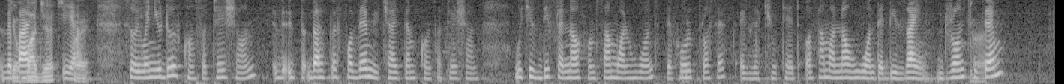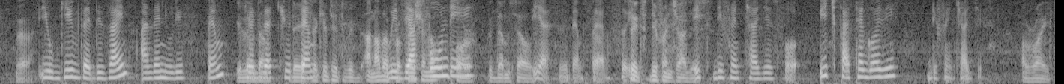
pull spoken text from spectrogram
the Your bud- budget, Yes. right. So when you do consultation, th th that, that for them you charge them consultation, which is different now from someone who wants the whole process executed or someone now who wants the design drawn to Right. them Yeah. You give the design and then you leave them You to let them, they them. execute it with another with professional funding. or with themselves. Yes, with themselves. So, So, it's different charges. it's different charges for each category, different charges. All right.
